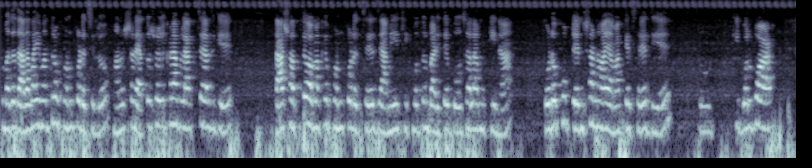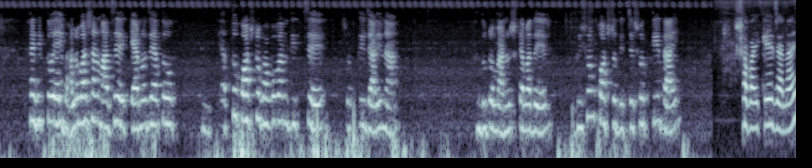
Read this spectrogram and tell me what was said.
তোমাদের দাদাভাই মাত্র ফোন করেছিল। মানুষটার এত শরীর খারাপ লাগছে আজকে, তা সত্ত্বেও আমাকে ফোন করেছে যে আমি ঠিক মতন বাড়িতে পৌঁছালাম কি না ওরও খুব টেনশন হয় আমাকে ছেড়ে দিয়ে। তো কি বলব আর? তো এই ভালোবাসার মাঝে কেন যে এত এত কষ্ট ভগবান দিচ্ছে, সত্যি জানি না। দুটো মানুষকে আমাদের ভীষণ কষ্ট দিচ্ছে সত্যি তাই। সবাইকে জানাই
